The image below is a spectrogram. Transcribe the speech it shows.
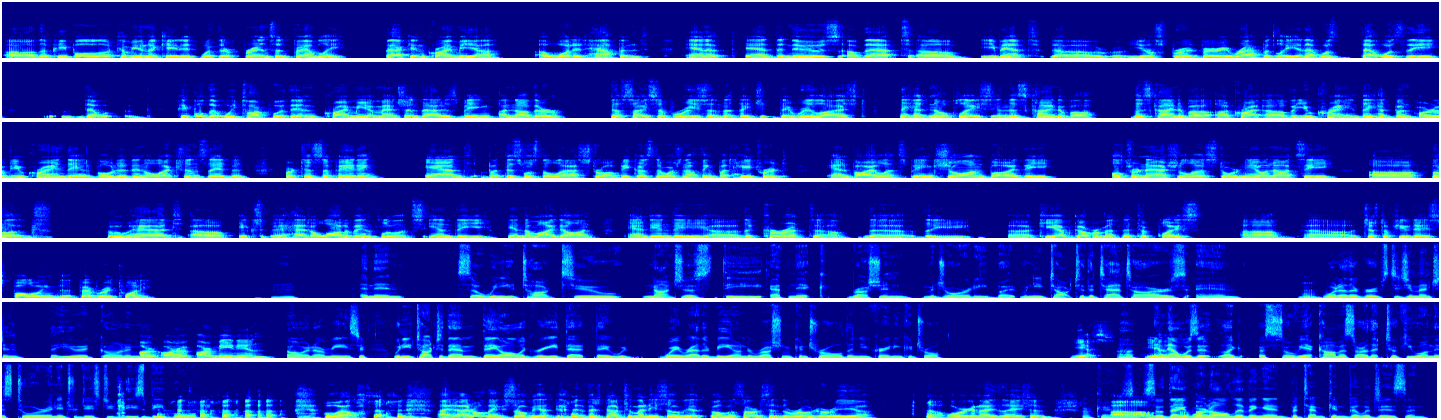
Uh, the people uh, communicated with their friends and family back in Crimea uh, what had happened, and it, and the news of that um, event, uh, you know, spread very rapidly, and that was that was the that people that we talked with in Crimea mentioned that as being another decisive reason that they they realized they had no place in this kind of a this kind of a, a, of a Ukraine. They had been part of Ukraine. They had voted in elections. They had been participating and but this was the last straw because there was nothing but hatred and violence being shown by the ultranationalist or neo-Nazi uh, thugs who had uh, ex- had a lot of influence in the in the Maidan and in the uh, the current uh, the the uh, Kiev government that took place uh, just a few days following the February 20. Mm-hmm. And then so when you talk to not just the ethnic Russian majority, but when you talk to the Tatars and mm. what other groups did you mention that you had gone and Ar- Ar- Armenian? Oh, and Armenians too. When you talked to them, they all agreed that they would way rather be under Russian control than Ukrainian control. Yes. Uh-huh. yes. And now, was it like a Soviet commissar that took you on this tour and introduced you to these people? well, I, I, don't think Soviet. There's not too many Soviet commissars in the Rotary uh, organization. Okay, uh, so they weren't all living in Potemkin villages and.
